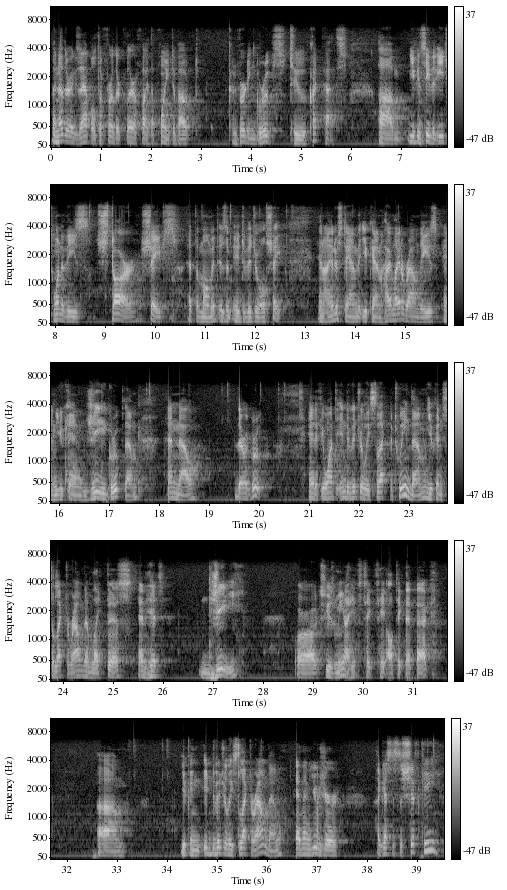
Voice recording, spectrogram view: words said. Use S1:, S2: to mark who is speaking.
S1: Another example to further clarify the point about converting groups to cut paths. Um, you can see that each one of these star shapes at the moment is an individual shape. And I understand that you can highlight around these and you can G group them and now they're a group. And if you want to individually select between them, you can select around them like this and hit G, or excuse me, I hate to take, I'll take that back. Um, you can individually select around them and then use your, I guess it's the shift key?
